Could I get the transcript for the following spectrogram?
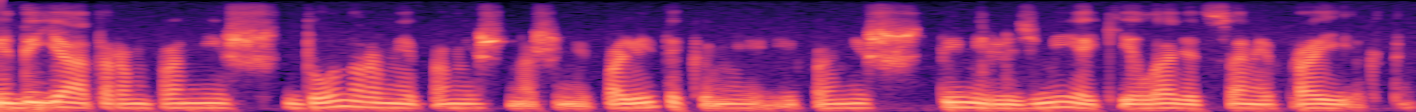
медыятарам паміж донарамі паміж нашими палітыкамі і паміж тымі людзьмі якія ладзяць самі праекты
